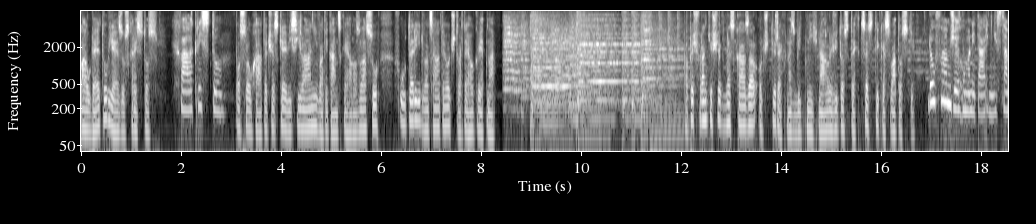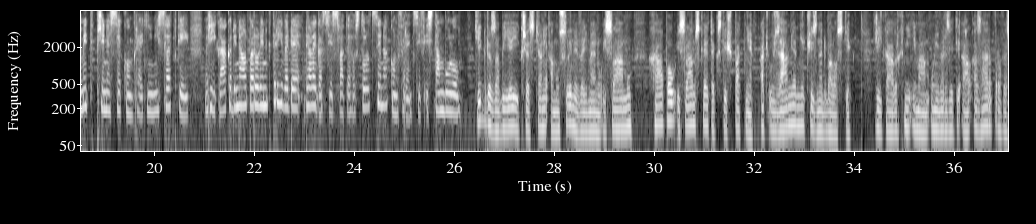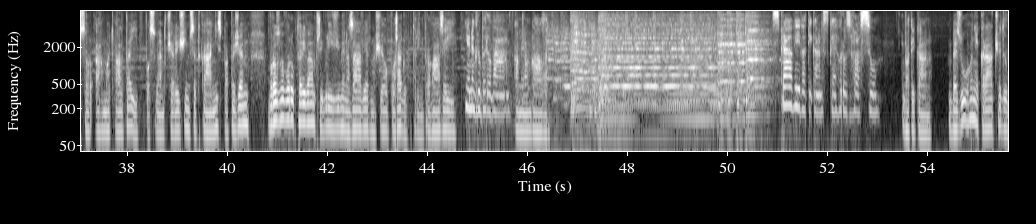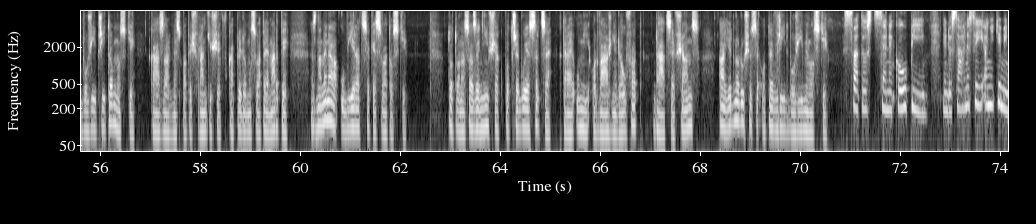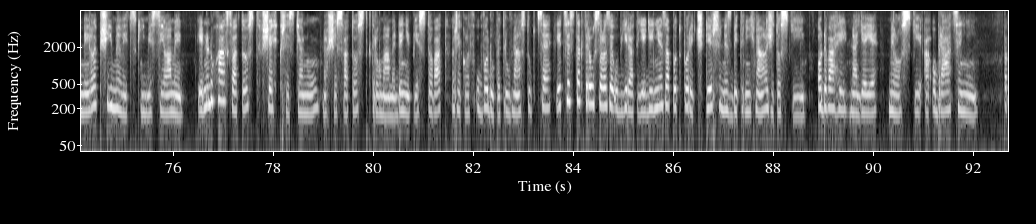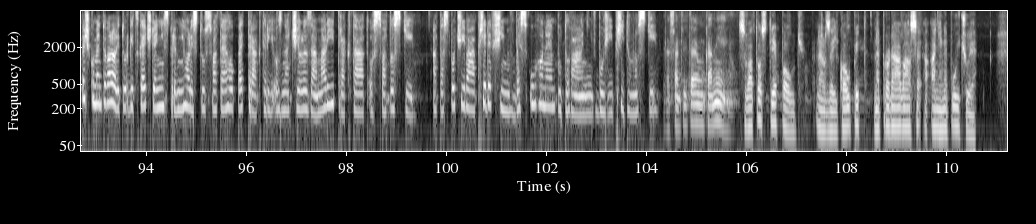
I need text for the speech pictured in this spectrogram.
Laudetur Jezus Christus. Chvála Kristu. Posloucháte české vysílání Vatikánského rozhlasu v úterý 24. května. Papež František dnes kázal o čtyřech nezbytných náležitostech cesty ke svatosti. Doufám, že humanitární summit přinese konkrétní výsledky, říká kardinál Parolin, který vede delegaci svatého stolce na konferenci v Istanbulu. Ti, kdo zabíjejí křesťany a muslimy ve jménu islámu, chápou islámské texty špatně, ať už záměrně či z nedbalosti, říká vrchní imám Univerzity Al-Azhar profesor Ahmad Al-Tajib po svém včerejším setkání s papežem v rozhovoru, který vám přiblížíme na závěr našeho pořadu, kterým provázejí Jana Gruberová a Milan Glázer. Zprávy vatikánského rozhlasu. Vatikán. Bezúhoně kráčet v boží přítomnosti, kázal dnes papež František v kapli domu svaté Marty, znamená ubírat se ke svatosti. Toto nasazení však potřebuje srdce, které umí odvážně doufat, dát se v šanc a jednoduše se otevřít boží milosti. Svatost se nekoupí, nedosáhne se jí ani těmi nejlepšími lidskými silami. Jednoduchá svatost všech křesťanů, naše svatost, kterou máme denně pěstovat, řekl v úvodu Petrův nástupce, je cesta, kterou se lze ubírat jedině za podpory čtyř nezbytných náležitostí. Odvahy, naděje, milosti a obrácení. Papež komentoval liturgické čtení z prvního listu svatého Petra, který označil za malý traktát o svatosti. A ta spočívá především v bezúhoném putování v boží přítomnosti. Svatost je pouť. Nelze ji koupit, neprodává se a ani nepůjčuje.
